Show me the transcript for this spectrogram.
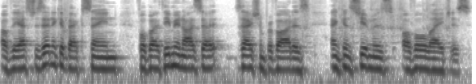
of the AstraZeneca vaccine for both immunisation providers and consumers of all ages.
